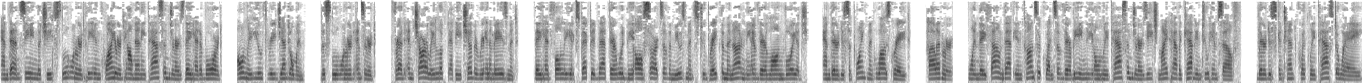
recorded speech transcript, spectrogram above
And then seeing the chief steward he inquired how many passengers they had aboard. Only you three gentlemen, the steward answered. Fred and Charlie looked at each other in amazement. They had fully expected that there would be all sorts of amusements to break the monotony of their long voyage, and their disappointment was great. However, when they found that in consequence of their being the only passengers each might have a cabin to himself, their discontent quickly passed away.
